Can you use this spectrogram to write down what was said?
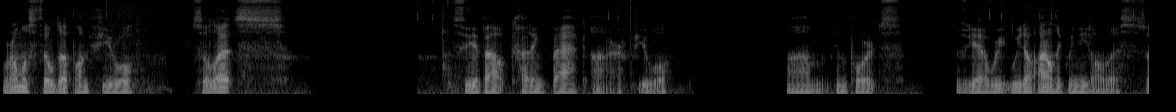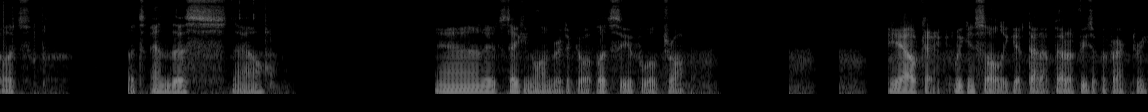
We're almost filled up on fuel. So let's see about cutting back on our fuel um, imports. Yeah, we, we don't, I don't think we need all this. So let's Let's end this now. And it's taking longer to go up. Let's see if we'll drop. Yeah, okay. We can slowly get that up. That'll freeze up the factory.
